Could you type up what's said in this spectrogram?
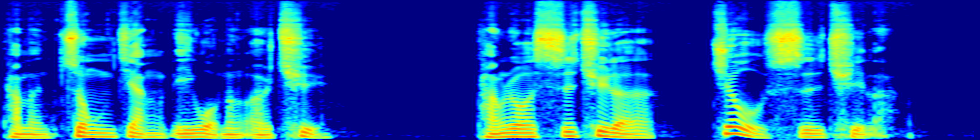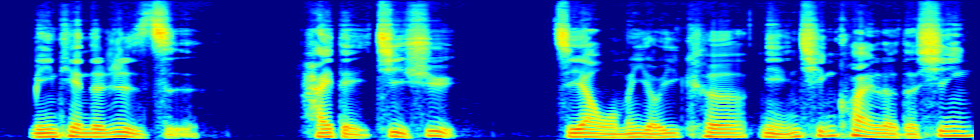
他们终将离我们而去。倘若失去了，就失去了。明天的日子还得继续。只要我们有一颗年轻快乐的心，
